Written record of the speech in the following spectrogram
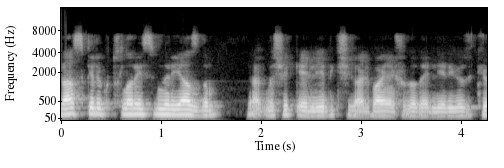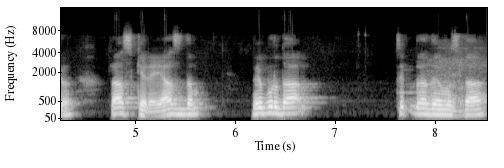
rastgele kutulara isimleri yazdım. Yaklaşık 57 kişi galiba. Aynen şurada da 57 gözüküyor. Rastgele yazdım. Ve burada tıkladığımızda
